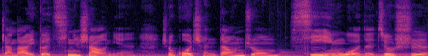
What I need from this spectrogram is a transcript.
长到一个青少年，这过程当中吸引我的就是。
